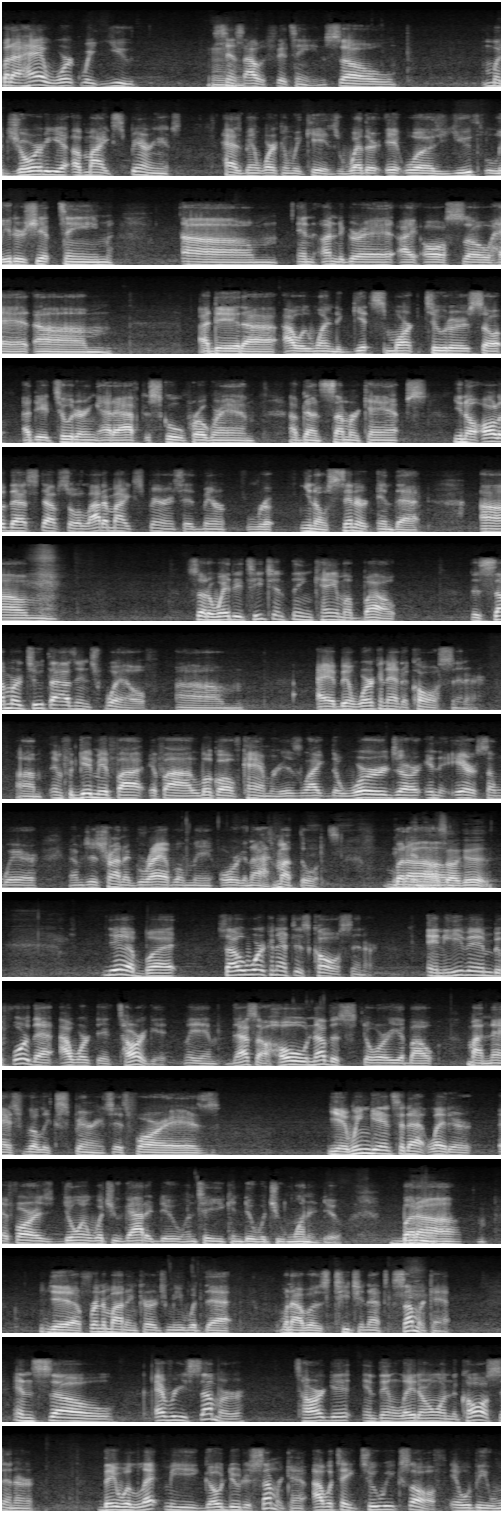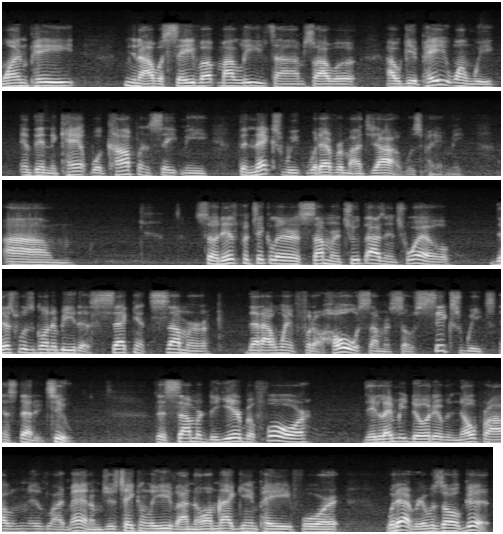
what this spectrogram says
but I had worked with youth mm. since I was 15. So majority of my experience has been working with kids, whether it was youth leadership team, um, in undergrad, I also had um, I did uh, I was wanting to get smart tutors, so I did tutoring at after school program. I've done summer camps, you know, all of that stuff. So a lot of my experience has been, re, you know, centered in that. Um, so the way the teaching thing came about, the summer 2012, um, I had been working at a call center. Um, and forgive me if I if I look off camera. It's like the words are in the air somewhere. I'm just trying to grab them and organize my thoughts. But um, that's all good. Yeah, but so I was working at this call center, and even before that, I worked at Target, and that's a whole nother story about my Nashville experience. As far as yeah, we can get into that later. As far as doing what you got to do until you can do what you want to do, but mm. um yeah, a friend of mine encouraged me with that when I was teaching at summer camp. And so every summer, Target and then later on the call center, they would let me go do the summer camp. I would take two weeks off. It would be one paid, you know, I would save up my leave time. So I would I would get paid one week and then the camp would compensate me the next week, whatever my job was paying me. Um, so this particular summer, 2012, this was going to be the second summer that I went for the whole summer, so six weeks instead of two. The summer, the year before, They let me do it. It was no problem. It was like, man, I'm just taking leave. I know I'm not getting paid for it. Whatever. It was all good.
